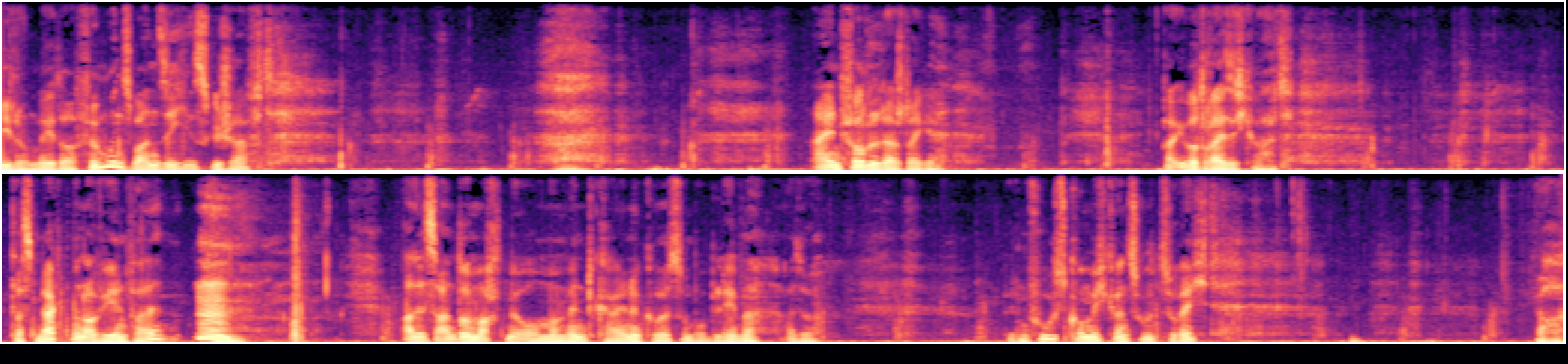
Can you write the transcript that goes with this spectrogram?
Kilometer 25 ist geschafft. Ein Viertel der Strecke. Bei über 30 Grad. Das merkt man auf jeden Fall. Alles andere macht mir auch im Moment keine größeren Probleme. Also mit dem Fuß komme ich ganz gut zurecht. Ja,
